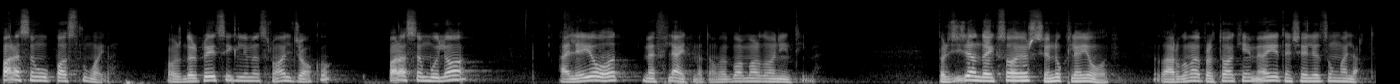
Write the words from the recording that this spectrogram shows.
para se mu pastru ajo? Po është ndërpre cikli menstrual gjaku, para se mu la a lejohet me fjet me to, me bë marrëdhënie intime. Përgjigja ndaj kësaj është se nuk lejohet. Dhe argument për këto kemi ajetin që e lexuam më lart.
